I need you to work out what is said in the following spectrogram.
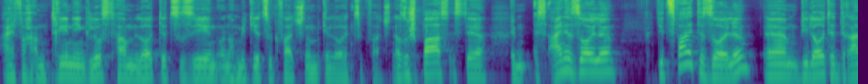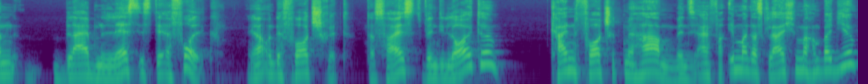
einfach am Training Lust haben, Leute zu sehen und auch mit dir zu quatschen und mit den Leuten zu quatschen. Also Spaß ist der ähm, ist eine Säule. Die zweite Säule, ähm, die Leute dran bleiben lässt, ist der Erfolg, ja und der Fortschritt. Das heißt, wenn die Leute keinen Fortschritt mehr haben, wenn sie einfach immer das Gleiche machen bei dir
